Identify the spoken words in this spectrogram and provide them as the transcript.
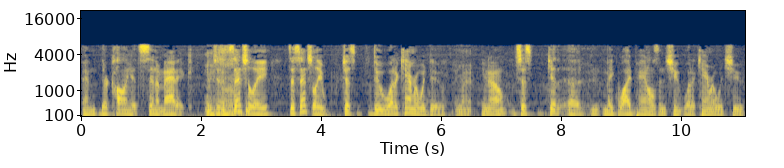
and they're calling it cinematic, which is Mm-hmm. essentially, it's essentially just do what a camera would do. Right. You know, it's just get uh, make wide panels and shoot what a camera would shoot.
